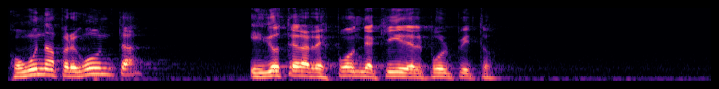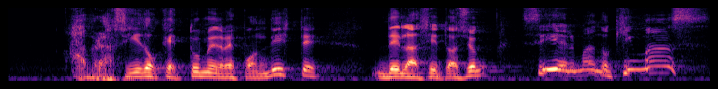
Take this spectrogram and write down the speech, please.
con una pregunta y Dios te la responde aquí del púlpito. ¿Habrá sido que tú me respondiste de la situación? Sí, hermano, ¿quién más?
